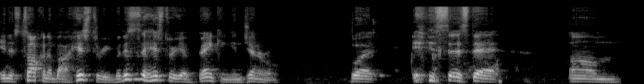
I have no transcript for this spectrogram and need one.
and it's talking about history, but this is a history of banking in general. But it says that um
